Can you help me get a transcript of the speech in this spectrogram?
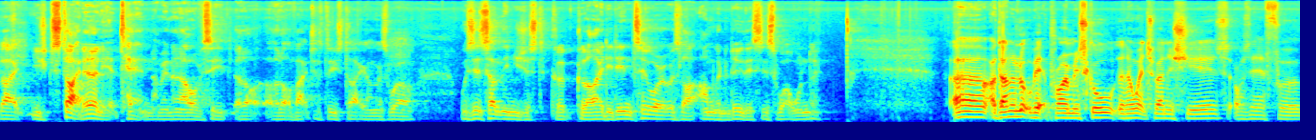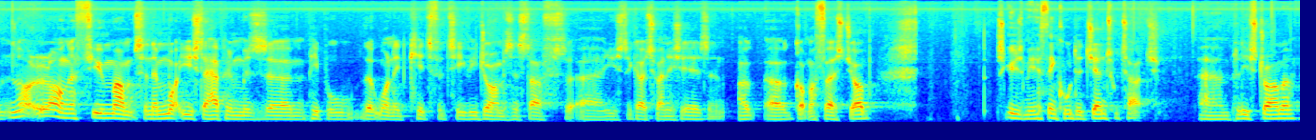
like you started early at 10? I mean, I know obviously a lot, a lot of actors do start young as well. Was it something you just gl- glided into, or it was like, I'm going to do this, this is what I want to do? Uh, I done a little bit of primary school, then I went to Anna Scher's. I was there for not long, a few months, and then what used to happen was um, people that wanted kids for TV dramas and stuff uh, used to go to Anna Scher's, and I got my first job. Excuse me, a thing called The Gentle Touch, um, police drama.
